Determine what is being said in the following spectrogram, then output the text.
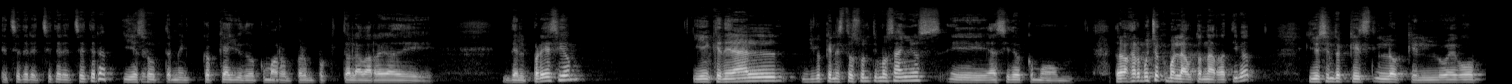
etcétera, etcétera, etcétera. Y eso también creo que ayudó como a romper un poquito la barrera de, del precio. Y en general, yo creo que en estos últimos años eh, ha sido como trabajar mucho como la autonarrativa, que yo siento que es lo que luego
